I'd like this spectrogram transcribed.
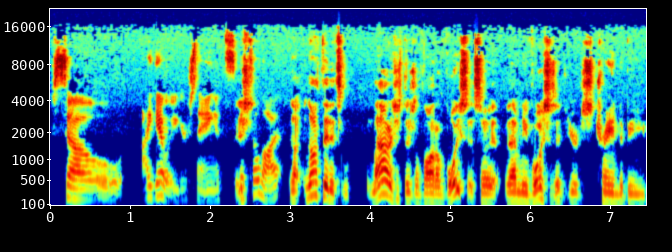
So I get what you're saying. It's It's- it's a lot. Not, not that it's loud. It's just there's a lot of voices. So that many voices that you're just trained to be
